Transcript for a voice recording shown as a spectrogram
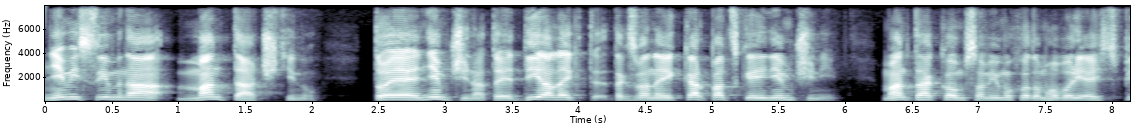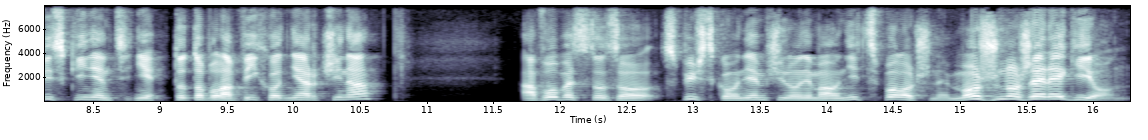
nemyslím na mantáčtinu. To je Nemčina, to je dialekt tzv. karpatskej Nemčiny. Mantákom sa mimochodom hovorí aj spisky Nemci. Nie, toto bola východňarčina a vôbec to so spišskou Nemčinou nemalo nič spoločné. Možno, že región.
